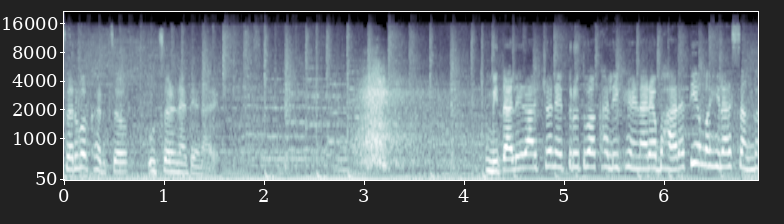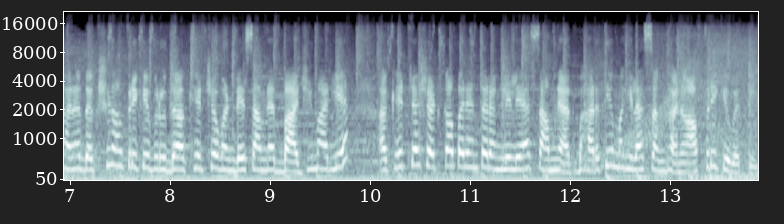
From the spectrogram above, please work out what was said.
सर्व खर्च उचलण्यात येणार आहे. मिताली राजच्या नेतृत्वाखाली खेळणाऱ्या भारतीय महिला संघानं दक्षिण आफ्रिकेविरुद्ध अखेरच्या वनडे सामन्यात बाजी मारली आहे. अखेरच्या षटकापर्यंत रंगलेल्या या सामन्यात भारतीय महिला संघानं आफ्रिकेवरती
